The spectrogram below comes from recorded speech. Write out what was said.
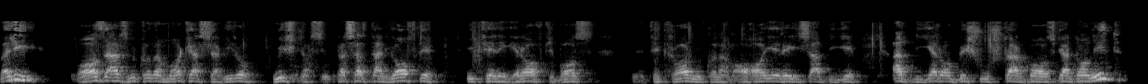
ولی باز عرض می‌کنم ما کسروی رو می‌شناسیم. پس از دریافت این تلگراف که باز تکرار می‌کنم آقای رئیس عدلیه عدلیه را به شوشتر بازگردانید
